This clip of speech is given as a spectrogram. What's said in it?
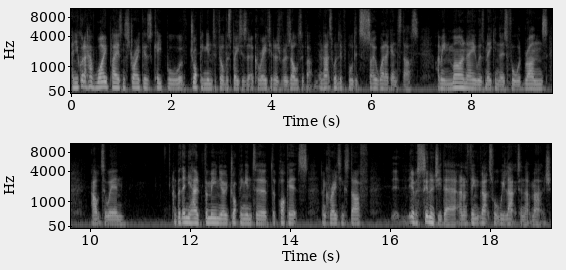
and you've got to have wide players and strikers capable of dropping in to fill the spaces that are created as a result of that. And that's what Liverpool did so well against us. I mean, Mane was making those forward runs out to in. But then you had Firmino dropping into the pockets and creating stuff. It, was synergy there, and I think that's what we lacked in that match.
